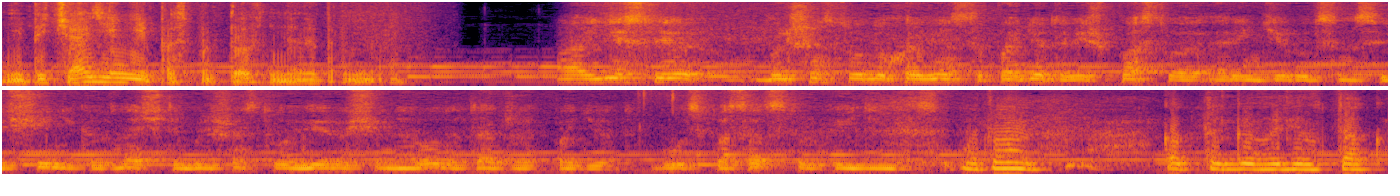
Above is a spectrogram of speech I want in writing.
Ни печати, ни паспортов не надо принимать. А если большинство духовенства пойдет, а видишь, паства ориентируется на священников, значит и большинство верующего народа также отпадет. Будут спасаться только единицы. Вот он как-то говорил так,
